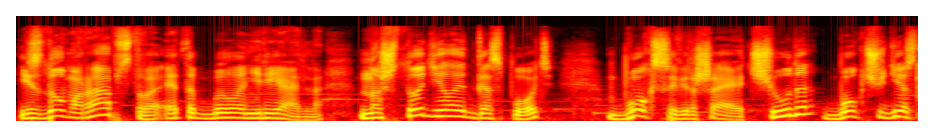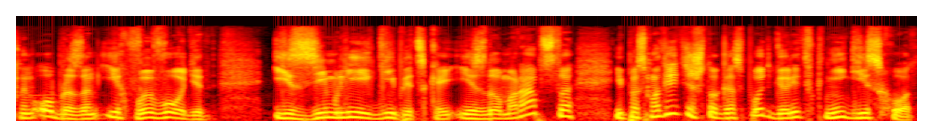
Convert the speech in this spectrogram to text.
из дома рабства это было нереально. Но что делает Господь? Бог совершает чудо, Бог чудесным образом их выводит из земли египетской, из дома рабства. И посмотрите, что Господь говорит в книге «Исход».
